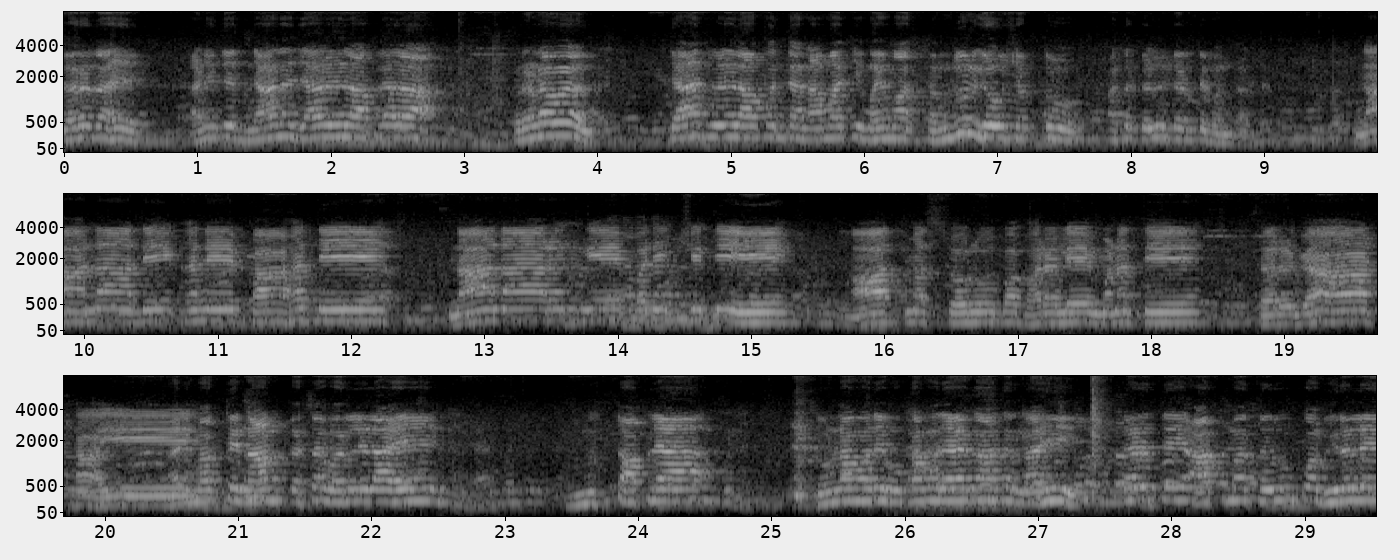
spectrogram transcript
गरज आहे. आणि ते ज्ञान ज्या वेळेला आपल्याला प्रणवल त्याच वेळेला आपण त्या नामाची महिमा समजून घेऊ शकतो असं कवी करते म्हणतात. नाना देखने पाहते नाना रंगे परीक्षिते आत्मस्वरूप भरले म्हणते. सर्व्या आणि ठाई मग ते नाम कसं भरलेलं आहे? नुसतं आपल्या तोंडामध्ये मुखामध्ये आहे का? तर नाही. तर ते आत्मस्वरूप भिरले.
